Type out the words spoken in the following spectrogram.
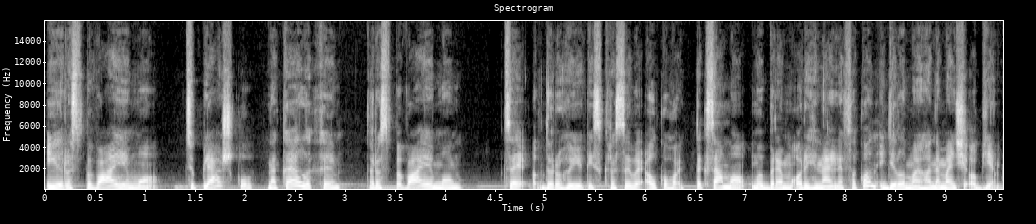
і розпиваємо цю пляшку на келихи, розпиваємо цей дорогий якийсь красивий алкоголь. Так само ми беремо оригінальний флакон і ділимо його на менші об'єми.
